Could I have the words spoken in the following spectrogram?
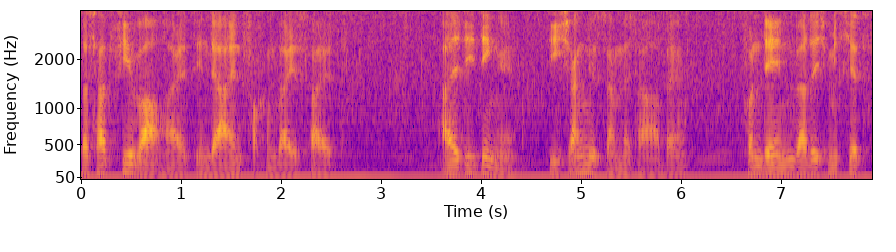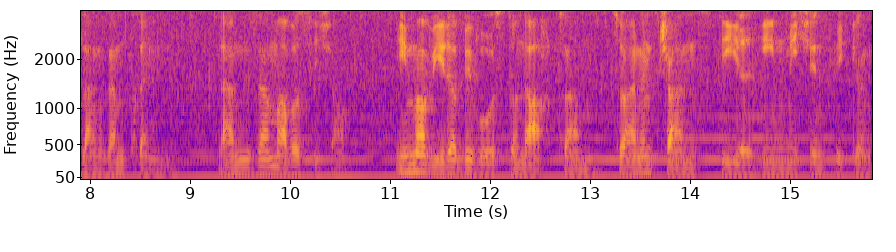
Das hat viel Wahrheit in der einfachen Weisheit. All die Dinge, die ich angesammelt habe, von denen werde ich mich jetzt langsam trennen. Langsam aber sicher. Immer wieder bewusst und achtsam zu einem Chan-Stil in mich entwickeln.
